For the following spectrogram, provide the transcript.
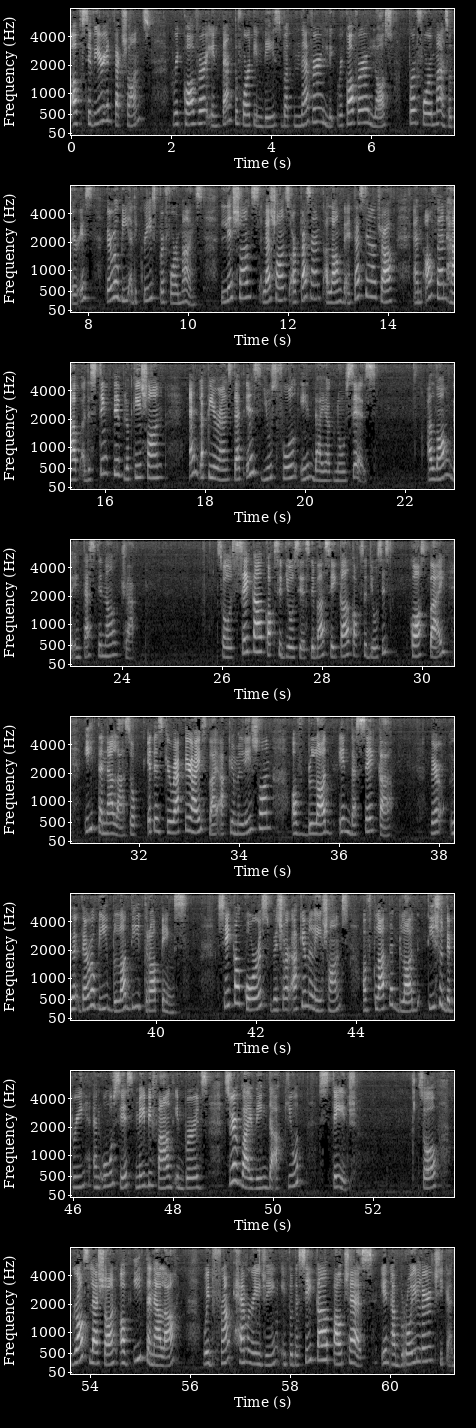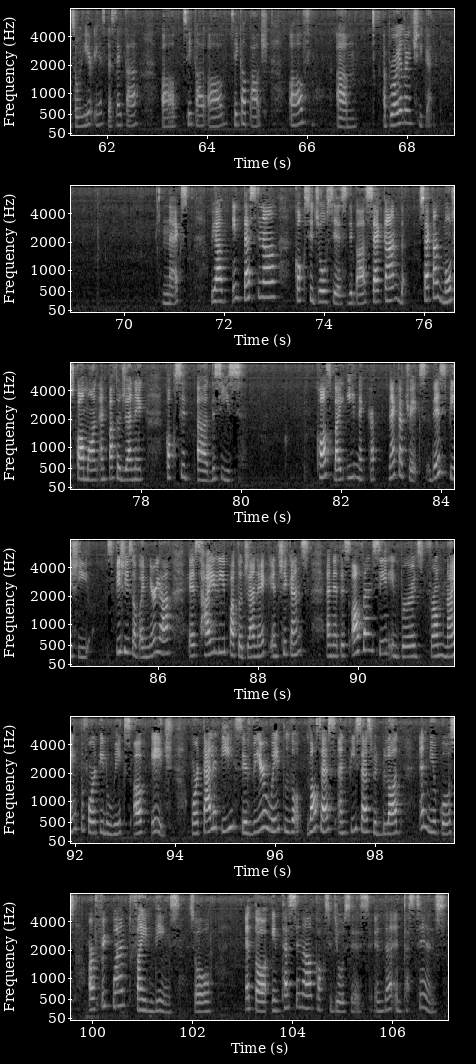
of severe infections recover in 10 to 14 days but never recover lost performance. So there is there will be a decreased performance. Lesions lesions are present along the intestinal tract and often have a distinctive location and appearance that is useful in diagnosis along the intestinal tract. So, cecal coccidiosis, diba? Cecal coccidiosis caused by E. tenella. So, it is characterized by accumulation of blood in the ceca. There, there will be bloody droppings. Cecal cores, which are accumulations of clotted blood, tissue debris, and oocysts may be found in birds surviving the acute stage. So, gross lesion of E. with frank hemorrhaging into the cecal pouches in a broiler chicken. So here is the cecal of cecal of cecal pouch of um, a broiler chicken. Next, we have intestinal coccidiosis, di ba? Second, second most common and pathogenic coccid uh, disease caused by E. necatrix. This species species of Eimeria is highly pathogenic in chickens and it is often seen in birds from 9 to 14 weeks of age. Mortality, severe weight lo losses, and feces with blood and mucus are frequent findings. So, ito, intestinal coccidiosis in the intestines.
